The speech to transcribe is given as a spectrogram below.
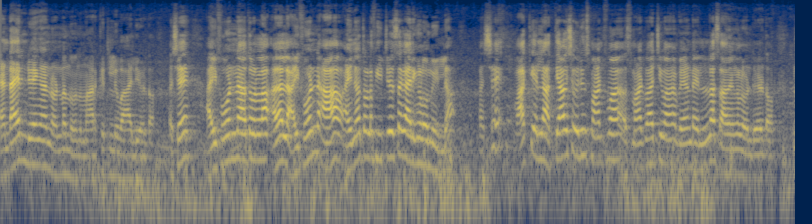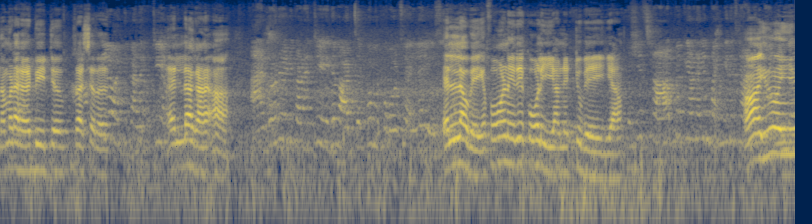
രണ്ടായിരം രൂപ എങ്ങാണ്ട് ഉണ്ടെന്ന് തോന്നുന്നു മാർക്കറ്റിൽ വാല്യൂ കേട്ടോ. പക്ഷേ ഐഫോണിനകത്തുള്ള അതല്ല ഐഫോണിന് ആ അതിനകത്തുള്ള ഫീച്ചേഴ്സ് കാര്യങ്ങളൊന്നും ഇല്ല. പക്ഷേ ബാക്കിയെല്ലാം അത്യാവശ്യം ഒരു സ്മാർട്ട് സ്മാർട്ട് വാച്ച് വേണ്ട എല്ലാ സാധനങ്ങളും ഉണ്ട് കേട്ടോ. നമ്മുടെ ഹെർട്ട് ബീറ്റ് പ്രഷർ എല്ലാം ആ. എല്ലാം ഉപയോഗിക്കാം. ഫോൺ ഇത് കോൾ ചെയ്യാം നെറ്റ് ഉപയോഗിക്കാം. ആ ഇത് ഇത്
